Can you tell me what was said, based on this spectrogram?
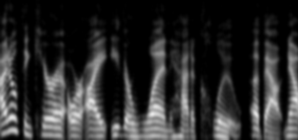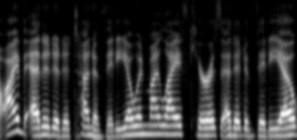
I don't think Kara or I, either one, had a clue about. Now, I've edited a ton of video in my life. Kara's edited video,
